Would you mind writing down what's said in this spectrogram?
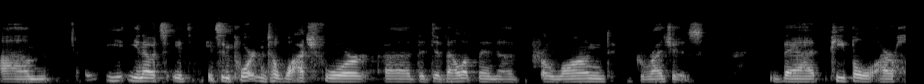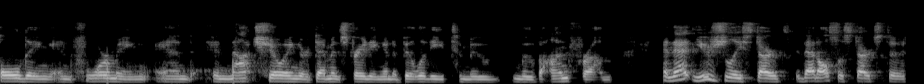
um, you, you, know, it's, it's, it's important to watch for uh, the development of prolonged grudges that people are holding and forming and, and not showing or demonstrating an ability to move, move on from. And that usually starts, that also starts to,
